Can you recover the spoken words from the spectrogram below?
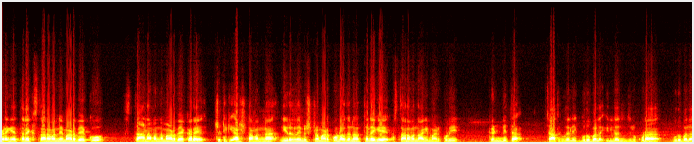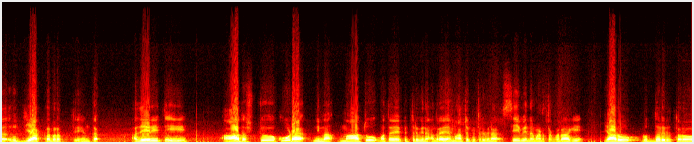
ಬೆಳಗ್ಗೆ ತಲೆಗೆ ಸ್ನಾನವನ್ನೇ ಮಾಡಬೇಕು. ಸ್ನಾನವನ್ನ ಮಾಡಬೇಕಾದ್ರೆ ಚುಟುಕಿ ಅರ್ಶನವನ್ನ ನೀರಿನಲ್ಲಿ ಮಿಶ್ರಣ ಮಾಡಿಕೊಂಡು ಅದನ್ನ ತಲೆಗೆ ಸ್ನಾನವನ್ನಾಗಿ ಮಾಡ್ಕೊಳ್ಳಿ. ಖಂಡಿತ ಜಾತಕದಲ್ಲಿ ಗುರುಬಲ ಇಲ್ಲದಿದ್ದರೂ ಕೂಡ ಗುರುಬಲ ವೃದ್ಧಿ ಆಗ್ತಾ ಬರುತ್ತೆ ಅಂತ. ಅದೇ ರೀತಿ ಆದಷ್ಟು ಕೂಡ ನಿಮ್ಮ ಮಾತು ಮತ್ತೆ ಪಿತೃವಿನ, ಅಂದ್ರೆ ಮಾತು ಪಿತೃವಿನ ಸೇವೆಯನ್ನು ಮಾಡ್ತಕ್ಕವರಾಗಿ ಯಾರು ವೃದ್ಧರಿರ್ತಾರೋ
